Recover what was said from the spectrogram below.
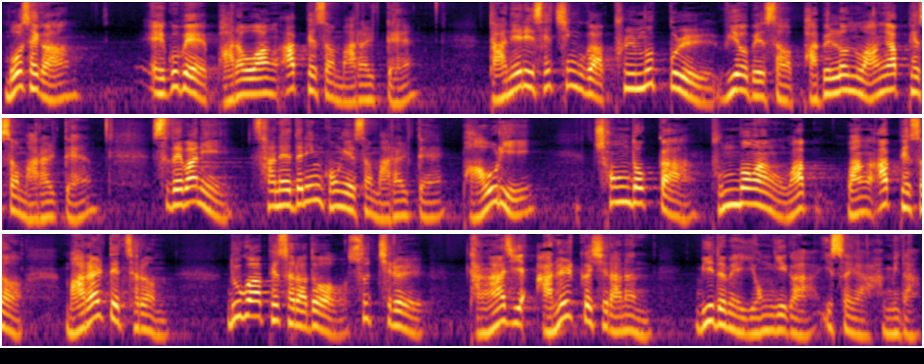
모세가 애굽의 바로왕 앞에서 말할 때 다니엘이 세 친구가 풀무불 위협에서 바벨론 왕 앞에서 말할 때 스데반이 사내들인 공에서 말할 때 바울이 총독과 분봉왕 왕 앞에서 말할 때처럼 누구 앞에서라도 수치를 당하지 않을 것이라는 믿음의 용기가 있어야 합니다.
